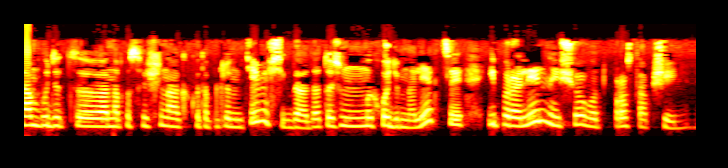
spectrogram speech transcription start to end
Там будет э, она посвящена какой-то определенной теме всегда, да, то есть мы ходим на лекции и параллельно еще вот просто общение.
